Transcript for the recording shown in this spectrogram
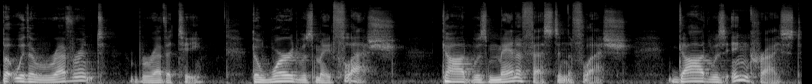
but with a reverent brevity. The Word was made flesh God was manifest in the flesh. God was in Christ.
